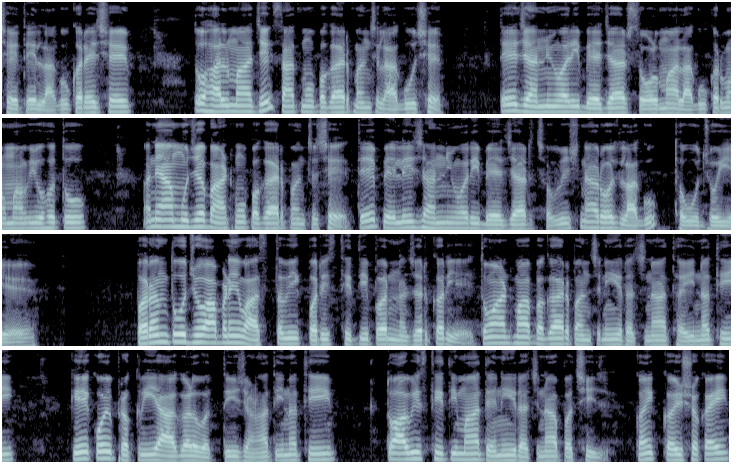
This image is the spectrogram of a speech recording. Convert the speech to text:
છે તે લાગુ કરે છે. તો હાલમાં જે સાતમું પગાર પંચ લાગુ છે તે જાન્યુઆરી બે હજાર સોળમાં લાગુ કરવામાં આવ્યું હતું અને આ મુજબ આઠમું પગાર પંચ છે તે પહેલી જાન્યુઆરી બે હજાર છવ્વીસના રોજ લાગુ થવું જોઈએ. પરંતુ જો આપણે વાસ્તવિક પરિસ્થિતિ પર નજર કરીએ તો આઠમા પગાર પંચની રચના થઈ નથી કે કોઈ પ્રક્રિયા આગળ વધતી જણાતી નથી, તો આવી સ્થિતિમાં તેની રચના પછી જ કંઈક કહી શકાય.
